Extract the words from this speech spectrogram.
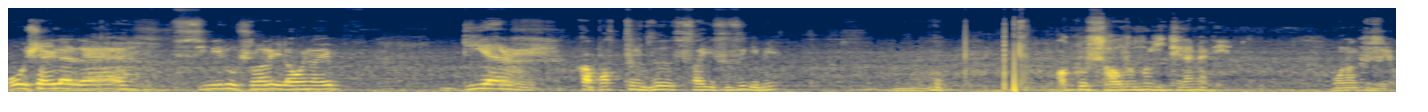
Bu şeylerle sinir uçlarıyla oynayıp diğer kapattırdığı sayısızı gibi akıl sağlığımı yitiremedi. Ona kızıyor.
